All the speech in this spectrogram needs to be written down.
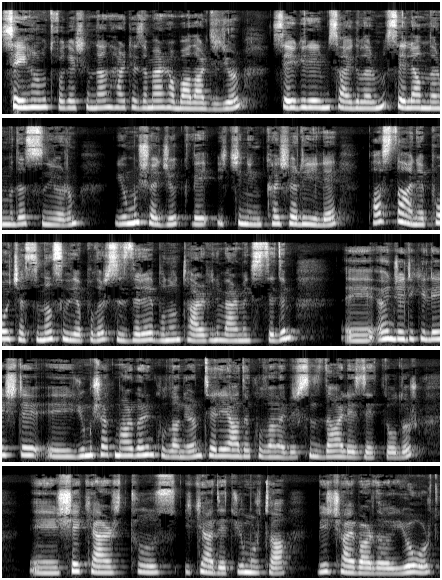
Seyhan Mutfak Aşkı'ndan herkese merhabalar diliyorum. Sevgilerimi, saygılarımı, selamlarımı da sunuyorum. Yumuşacık ve içinin kaşarı ile pastane poğaçası nasıl yapılır sizlere bunun tarifini vermek istedim. Ee, öncelikle işte e, yumuşak margarin kullanıyorum. Tereyağı da kullanabilirsiniz. Daha lezzetli olur. Ee, şeker, tuz, 2 adet yumurta, 1 çay bardağı yoğurt,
